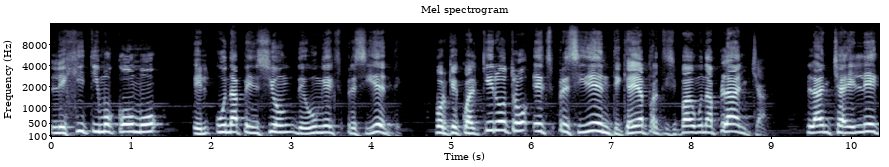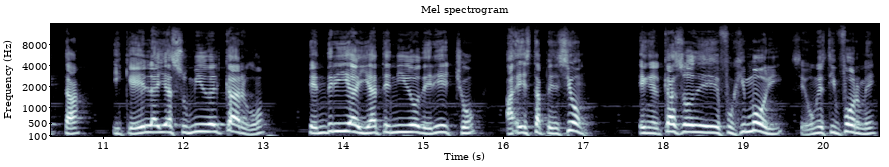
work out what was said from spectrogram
legítimo como el, una pensión de un expresidente, porque cualquier otro expresidente que haya participado en una plancha, plancha electa, y que él haya asumido el cargo, tendría y ha tenido derecho a esta pensión. En el caso de Fujimori, según este informe,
